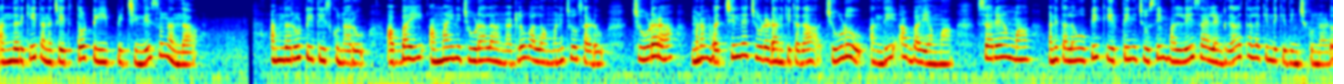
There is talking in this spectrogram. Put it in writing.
అందరికీ తన చేతితో టీ ఇప్పించింది సునంద. అందరూ టీ తీసుకున్నారు. అబ్బాయి అమ్మాయిని చూడాలా అన్నట్లు వాళ్ళ అమ్మని చూశాడు. చూడరా మనం వచ్చిందే చూడడానికి కదా చూడు అంది అబ్బాయి అమ్మ. సరే అమ్మా అని తల ఊపి కీర్తిని చూసి మళ్ళీ సైలెంట్గా తల కిందికి దించుకున్నాడు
